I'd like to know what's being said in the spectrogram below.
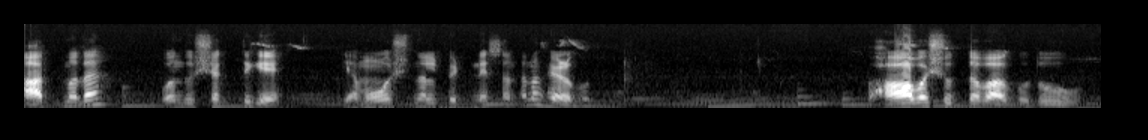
ಆತ್ಮದ ಒಂದು ಶಕ್ತಿಗೆ ಎಮೋಷನಲ್ ಫಿಟ್ನೆಸ್ ಅಂತ ನಾವು ಹೇಳ್ಬೋದು. ಭಾವ ಶುದ್ಧವಾಗುವುದು.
